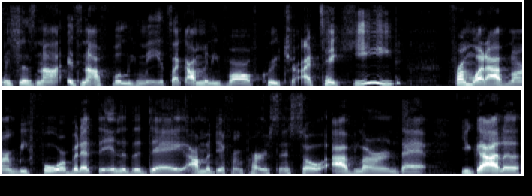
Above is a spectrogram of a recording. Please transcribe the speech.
It's just not. It's not fully me. It's like I'm an evolved creature. I take heed from what I've learned before, but at the end of the day, I'm a different person. So I've learned that you gotta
